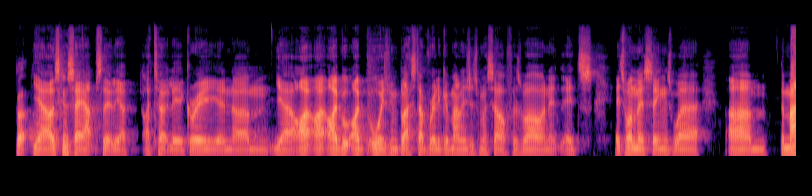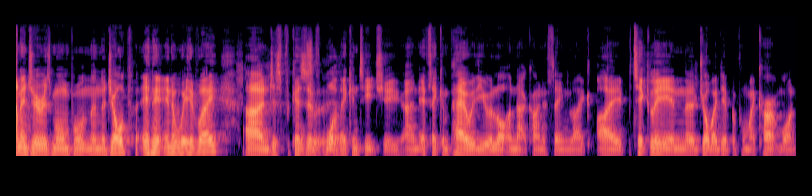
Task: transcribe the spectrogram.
But yeah, I was going to say absolutely. I, I totally agree, and um, yeah, I, I have I've always been blessed to have really good managers myself as well, and it, it's it's one of those things where um, the manager is more important than the job in in a weird way, and just because also, of what yeah. they can teach you, and if they compare with you a lot and that kind of thing. Like I, particularly in the job I did before my current one,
